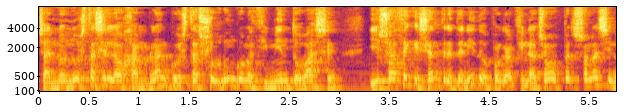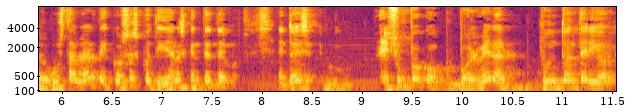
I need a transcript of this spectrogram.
O sea, no, no estás en la hoja en blanco, estás sobre un conocimiento base y eso hace que sea entretenido, porque al final somos personas y nos gusta hablar de cosas cotidianas que entendemos. Entonces, es un poco volver al punto anterior.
